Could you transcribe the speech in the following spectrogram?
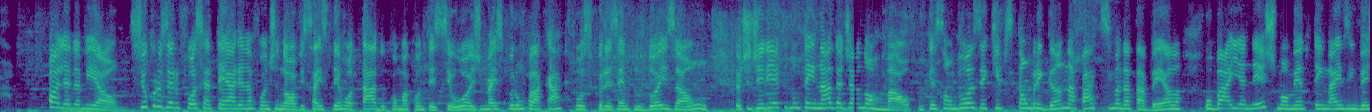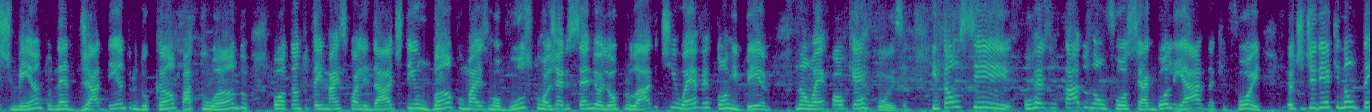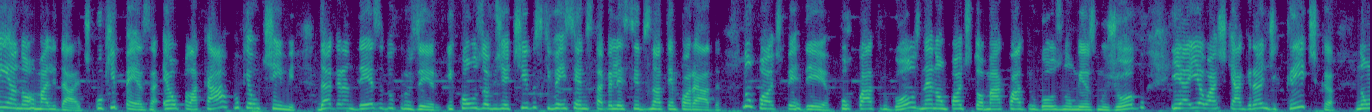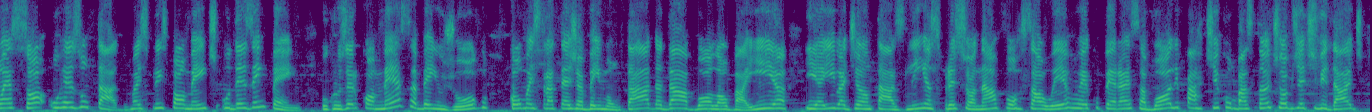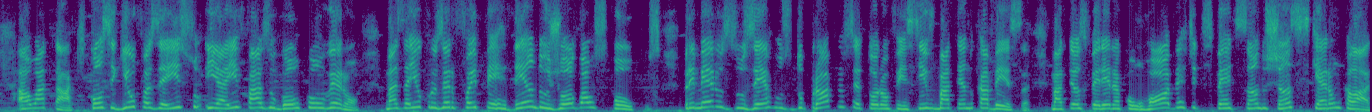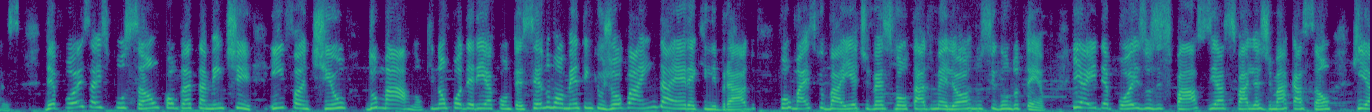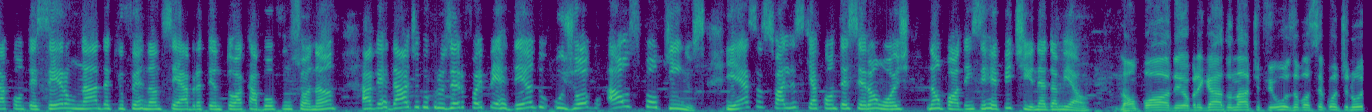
Olha, Damião, se o Cruzeiro fosse até a Arena Fonte Nova e saísse derrotado, como aconteceu hoje, mas por um placar que fosse, por exemplo, 2 a 1 eu te diria que não tem nada de anormal, porque são duas equipes que estão brigando na parte de cima da tabela. O Bahia, neste momento, tem mais investimento, né? Já dentro do campo, atuando, portanto, tem mais qualidade, tem um banco mais robusto. O Rogério Senna olhou para o lado e tinha o Everton Ribeiro. Não é qualquer coisa. Então, se o resultado não fosse a goleada que foi, eu te diria que não tem anormalidade. O que pesa é o placar, porque é um time da grandeza do Cruzeiro e com os objetivos que vêm sendo estabelecidos na temporada, não pode perder por quatro gols, né? Não pode tomar quatro gols no mesmo jogo. E aí eu acho que a grande crítica não é só o resultado, mas principalmente o desempenho. O Cruzeiro começa bem o jogo, com uma estratégia bem montada, dá a bola ao Bahia e aí adiantar as linhas, pressionar, forçar o erro, recuperar essa bola e partir com bastante objetividade ao ataque. Conseguiu fazer isso e aí faz o gol com o Verón. Mas aí o Cruzeiro foi perdendo o jogo aos poucos. Primeiro, os erros do próprio setor ofensivo batendo cabeça. Matheus Pereira com o Robert desperdiçando chances que eram claras. Depois, a expulsão completamente infantil do Marlon, que não poderia acontecer no momento em que o jogo ainda era equilibrado, por mais que o Bahia tivesse voltado melhor no segundo tempo. E aí, depois, os espaços e as falhas de marcação que aconteceram, nada que o Fernando Seabra tentou acabou funcionando. A verdade é que o Cruzeiro foi perdendo o jogo aos pouquinhos. E essas falhas que aconteceram hoje não podem se repetir, né, Damião? Não podem. Obrigado, Nath Fiuza. Você continua.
